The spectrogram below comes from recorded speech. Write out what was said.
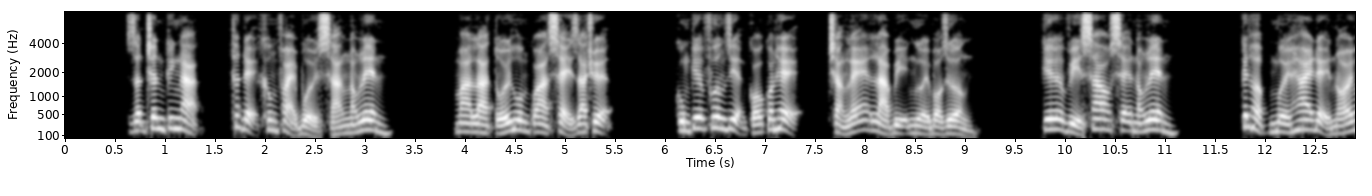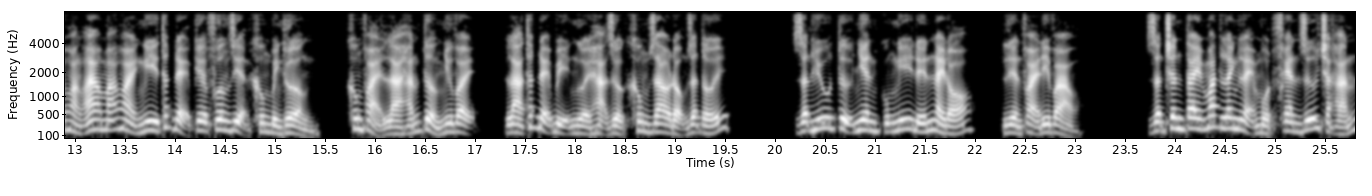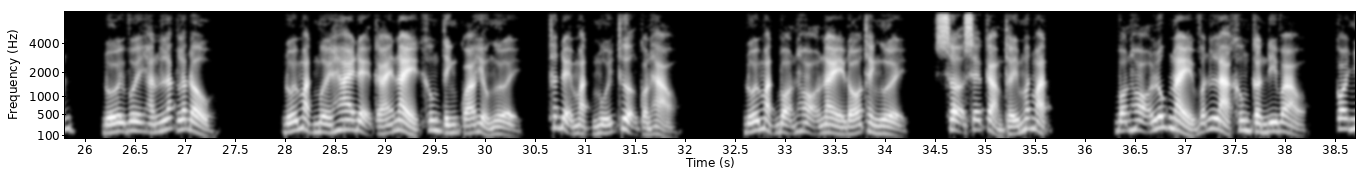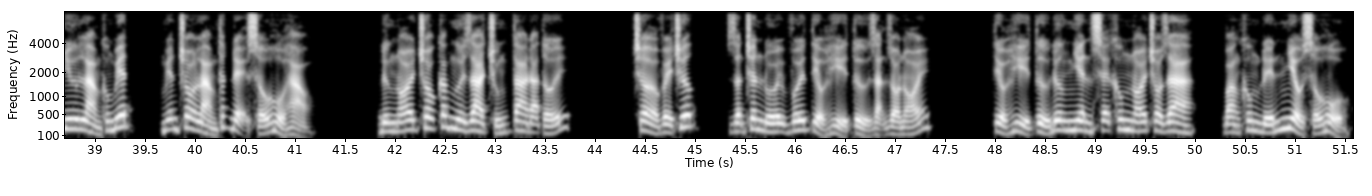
Giận chân kinh ngạc, thất đệ không phải buổi sáng nóng lên, mà là tối hôm qua xảy ra chuyện. Cùng kia phương diện có quan hệ, chẳng lẽ là bị người bỏ giường. Kia vì sao sẽ nóng lên? Kết hợp 12 đệ nói Hoàng A Mã hoài nghi thất đệ kia phương diện không bình thường, không phải là hắn tưởng như vậy, là thất đệ bị người hạ dược không dao động dẫn tới. Dẫn hữu tự nhiên cũng nghĩ đến này đó, liền phải đi vào. Dẫn chân tay mắt lanh lẹ một phen giữ chặt hắn, đối với hắn lắc lắc đầu. Đối mặt 12 đệ cái này không tính quá hiểu người, thất đệ mặt mũi thượng còn hảo. Đối mặt bọn họ này đó thành người, sợ sẽ cảm thấy mất mặt. Bọn họ lúc này vẫn là không cần đi vào, coi như làm không biết, miễn cho làm thất đệ xấu hổ hảo. Đừng nói cho các ngươi ra chúng ta đã tới. Trở về trước, dẫn chân đối với tiểu hỷ tử dặn dò nói. Tiểu hỷ tử đương nhiên sẽ không nói cho ra, bằng không đến nhiều xấu hổ.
